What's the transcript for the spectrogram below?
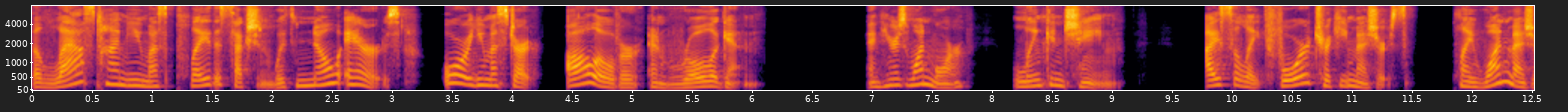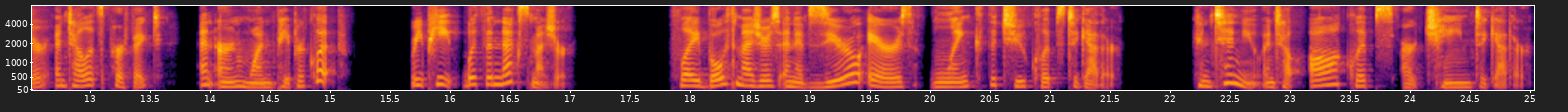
The last time you must play the section with no errors, or you must start all over and roll again. And here's one more link and chain. Isolate four tricky measures. Play one measure until it's perfect and earn one paper clip. Repeat with the next measure. Play both measures and if zero errors, link the two clips together. Continue until all clips are chained together.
